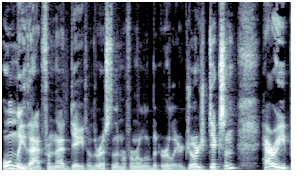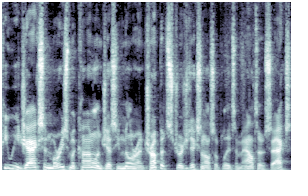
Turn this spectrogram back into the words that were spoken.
only that from that date. The rest of them are from a little bit earlier. George Dixon, Harry Pee Wee Jackson, Maurice McConnell, and Jesse Miller on trumpets. George Dixon also played some alto sax.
